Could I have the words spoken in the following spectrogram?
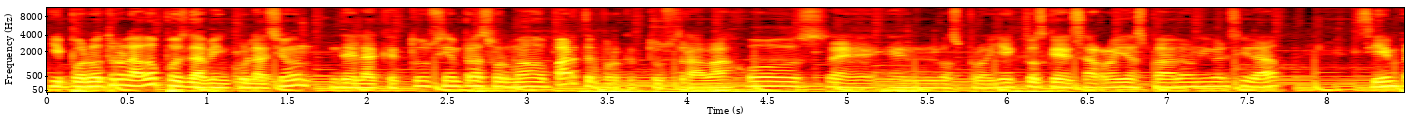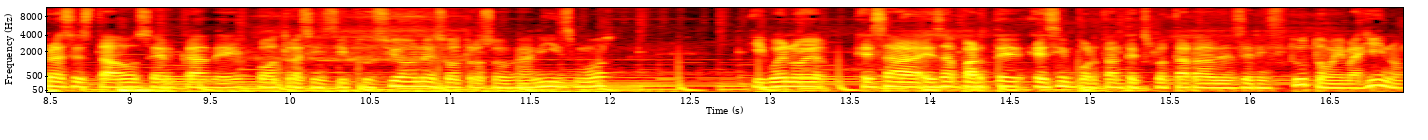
Y por otro lado, pues la vinculación de la que tú siempre has formado parte, porque tus trabajos eh, en los proyectos que desarrollas para la universidad siempre has estado cerca de otras instituciones, otros organismos. Y bueno, esa, esa parte es importante explotarla desde el instituto, me imagino.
